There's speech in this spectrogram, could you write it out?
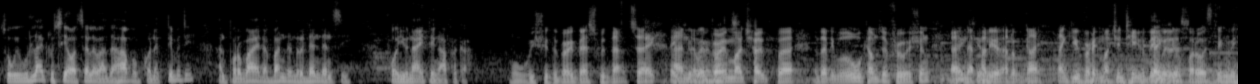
So we would like to see ourselves as the hub of connectivity and provide abundant redundancy for uniting Africa. Well, we wish you the very best with that. Uh, thank, thank and uh, we very much, much hope uh, that it will all come to fruition. Thank Napoleon Adok-Gai, thank you very much indeed for being thank with us. Thank you for hosting me.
